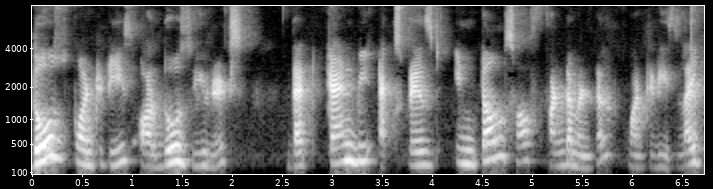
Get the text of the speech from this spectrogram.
Those quantities or those units that can be expressed in terms of fundamental quantities like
